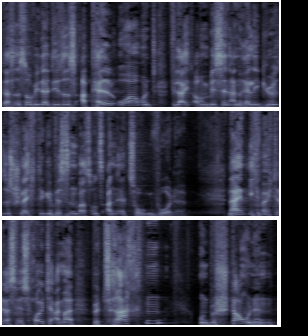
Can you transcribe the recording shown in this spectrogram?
das ist so wieder dieses Appellohr und vielleicht auch ein bisschen ein religiöses schlechte Gewissen, was uns anerzogen wurde. Nein, ich möchte, dass wir es heute einmal betrachten und bestaunen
